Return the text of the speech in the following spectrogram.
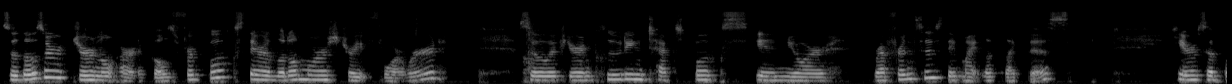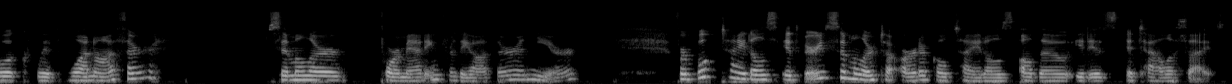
So those are journal articles. For books, they're a little more straightforward. So if you're including textbooks in your references, they might look like this. Here's a book with one author, similar formatting for the author and year. For book titles, it's very similar to article titles, although it is italicized.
